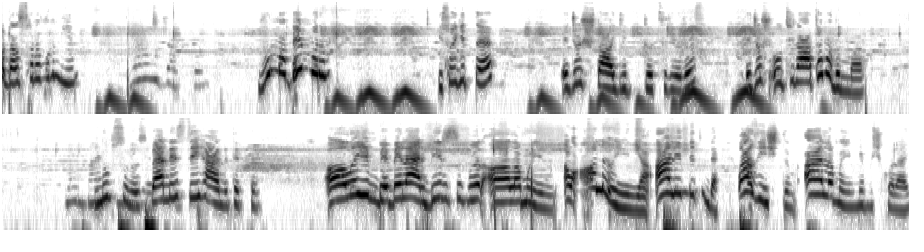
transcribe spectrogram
oradan sana vurmayayım. Vurma ben varım. İso gitti. Ecoş daha git götürüyoruz. Ecoş ultini atamadın mı? Noobsunuz. Ben de size ihanet ettim. Ağlayın bebeler 1-0 ağlamayın. Ama ağlamayın ya. Ağlayın dedim de vazgeçtim. Ağlamayın bebiş kolay.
